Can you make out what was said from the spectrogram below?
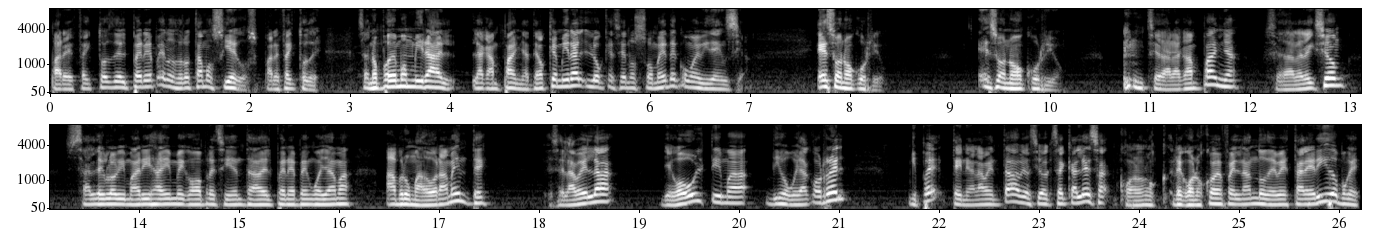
para efectos del PNP nosotros estamos ciegos, para efectos de... O sea, no podemos mirar la campaña, tenemos que mirar lo que se nos somete como evidencia. Eso no ocurrió. Eso no ocurrió. se da la campaña, se da la elección, sale Gloria María Jaime como presidenta del PNP en Guayama abrumadoramente, esa es la verdad, llegó última, dijo voy a correr, y pues tenía la ventaja, había sido exalcaldesa, reconozco que Fernando debe estar herido porque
